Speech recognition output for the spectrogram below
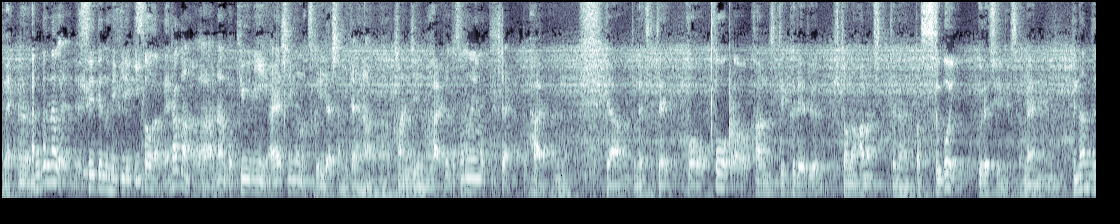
ね。うん、僕の中ではね 晴天の霹靂。そうだね。高野がなんか急に怪しいものを作り出したみたいな感じの、はい。ちょっとその辺を聞きたいな。と思ってはい、いや本当ねそうやってこう効果を感じてくれる人の話ってのはやっぱすごい嬉しいんですよね、でなんで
